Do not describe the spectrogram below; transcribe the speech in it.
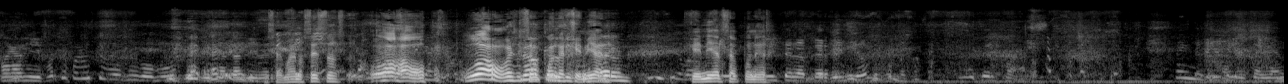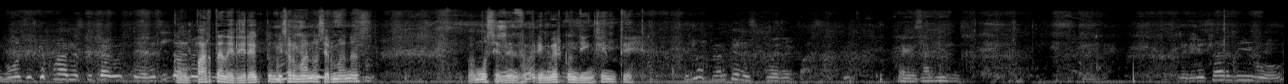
Para mí, ¿por qué digo mucho que tan divertido? Mis hermanos, estos. ¡Wow! ¡Wow! Eso se va a poner genial. Genial se va a poner. ¿Te la perdición? voces que puedan escuchar ustedes. y tal vez Compartan el directo, mis hermanos y hermanas. Vamos en el primer contingente. Es lo peor que les puede pasar. Regresar vivos. Regresar vivo.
